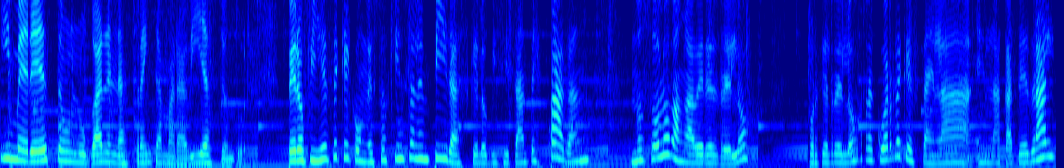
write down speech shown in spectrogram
y merece un lugar en las 30 maravillas de Honduras. Pero fíjese que con estos 15 lempiras que los visitantes pagan, no solo van a ver el reloj, porque el reloj recuerde que está en la, en la catedral.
